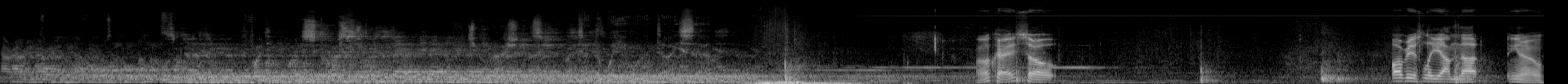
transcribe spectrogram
Fighting over scraps. Split your rations. Is that the way you want to die, Sam? Okay, so obviously I'm not, you know,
